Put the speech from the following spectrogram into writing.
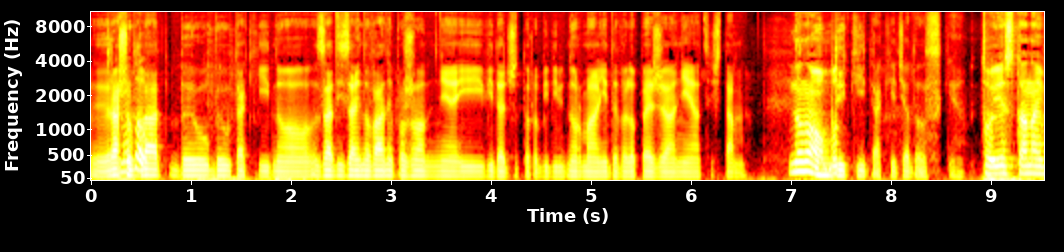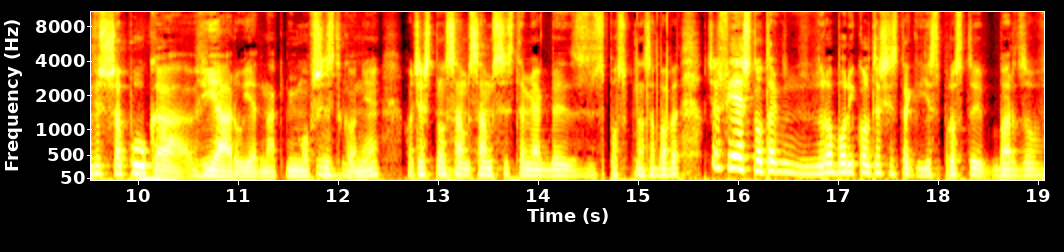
Rush no of Blood był, był taki no, zadesignowany porządnie i widać, że to robili normalni deweloperzy, a nie jacyś tam no, no, indyki takie dziadowskie. To jest ta najwyższa półka VR-u jednak, mimo wszystko, -hmm. nie? Chociaż ten sam, sam system jakby sposób na zabawę, chociaż wiesz, no tak Robo Recall też jest tak, jest prosty bardzo w,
